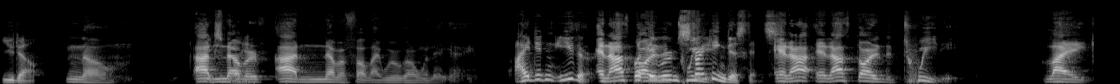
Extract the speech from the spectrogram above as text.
You don't? No. I Explain. never I never felt like we were gonna win that game. I didn't either. And I started but they were in striking it. distance. And I and I started to tweet it. Like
